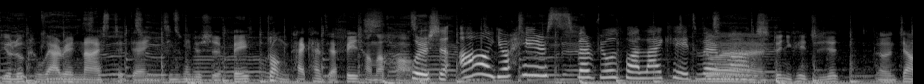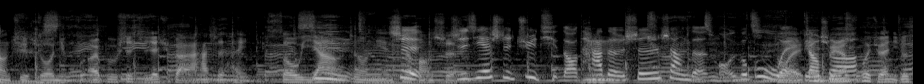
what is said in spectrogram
you look very nice today，你今天就是非状态看起来非常的好。或者是啊、y o u r hair is very beautiful, I like it very much。对，对，你可以直接嗯这样去说，你不而不是直接去表达他是很 so young、嗯这种年轻方式。直接是具体到他的身上的某一个部位，对，这比如样别人不说，会觉得你就是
